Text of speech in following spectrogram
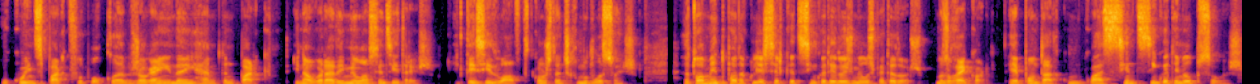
O Queen's Park Football Club joga ainda em Hampton Park, inaugurado em 1903, e que tem sido alvo de constantes remodelações. Atualmente pode acolher cerca de 52 mil espectadores, mas o recorde é apontado como quase 150 mil pessoas,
